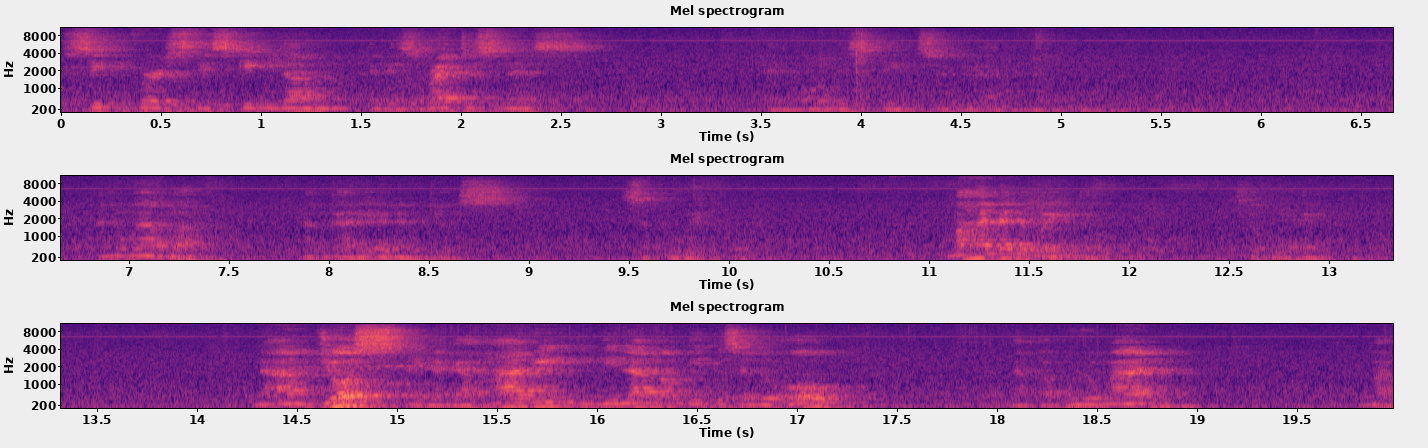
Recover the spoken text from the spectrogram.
seek first His kingdom and His righteousness, and all these things will be added. Ano nga ba ang karya ng Diyos sa buhay ko? Mahalaga ba ito sa buhay ko? Na ang Diyos ay naghahari hindi lamang dito sa loob ng kabulungan, mga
